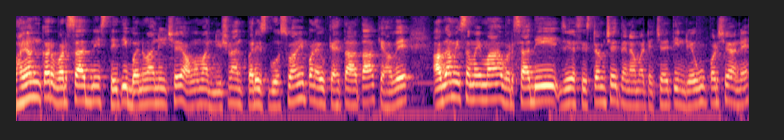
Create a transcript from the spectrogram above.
ભયંકર વરસાદની સ્થિતિ બનવાની છે. હવામાન નિષ્ણાંત પરેશ ગોસ્વામી પણ એવું કહેતા હતા કે હવે આગામી સમયમાં વરસાદી જે સિસ્ટમ છે તેના માટે ચેતીન રહેવું પડશે અને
